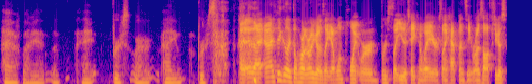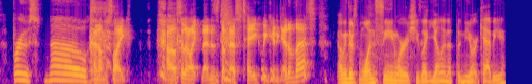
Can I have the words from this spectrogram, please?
"Hi, everybody, uh, hey, Bruce, or hi, Bruce." and, I, and I think like the part where it goes like at one point where Bruce is, like either taken away or something happens and he runs off. She goes, "Bruce, no!" And I'm just like, I was sitting there like, that is the best take we could get of that. I mean, there's one scene where she's like yelling at the New York cabbie,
